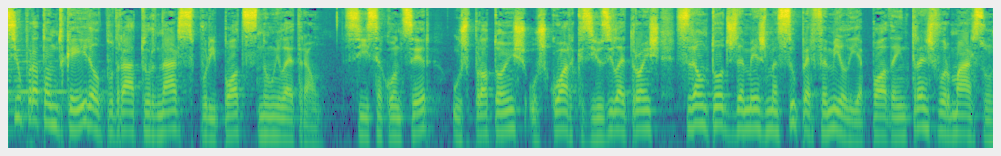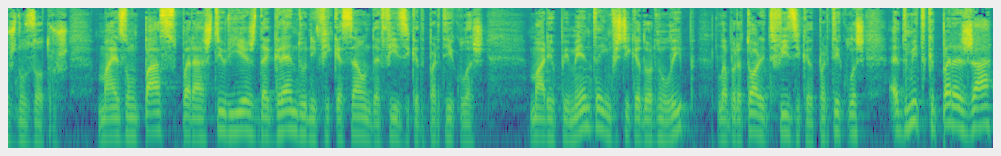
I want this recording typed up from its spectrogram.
Se o próton decair, ele poderá tornar-se, por hipótese, num eletrão. Se isso acontecer, os prótons, os quarks e os eletrões serão todos da mesma superfamília, podem transformar-se uns nos outros. Mais um passo para as teorias da grande unificação da física de partículas. Mário Pimenta, investigador no LIP, Laboratório de Física de Partículas, admite que para já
